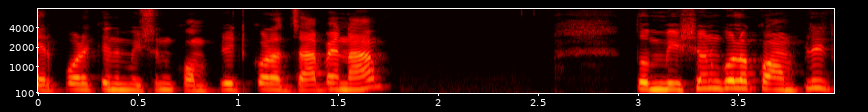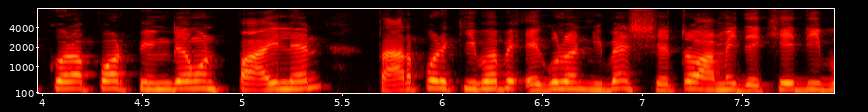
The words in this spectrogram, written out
এরপরে কিন্তু মিশন কমপ্লিট করা যাবে না। তো মিশনগুলো কমপ্লিট করার পর পিং ডায়মন্ড পাইলেন। তারপরে কীভাবে এগুলো নেবেন সেটাও আমি দেখিয়ে দিব।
